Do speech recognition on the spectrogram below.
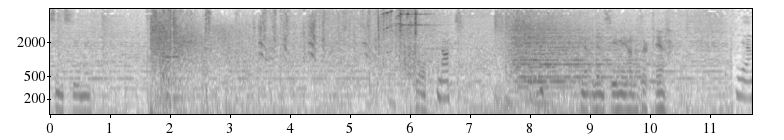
Seems to me. Cool. Knocked. Yeah, he didn't see me. Another can. Yeah.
